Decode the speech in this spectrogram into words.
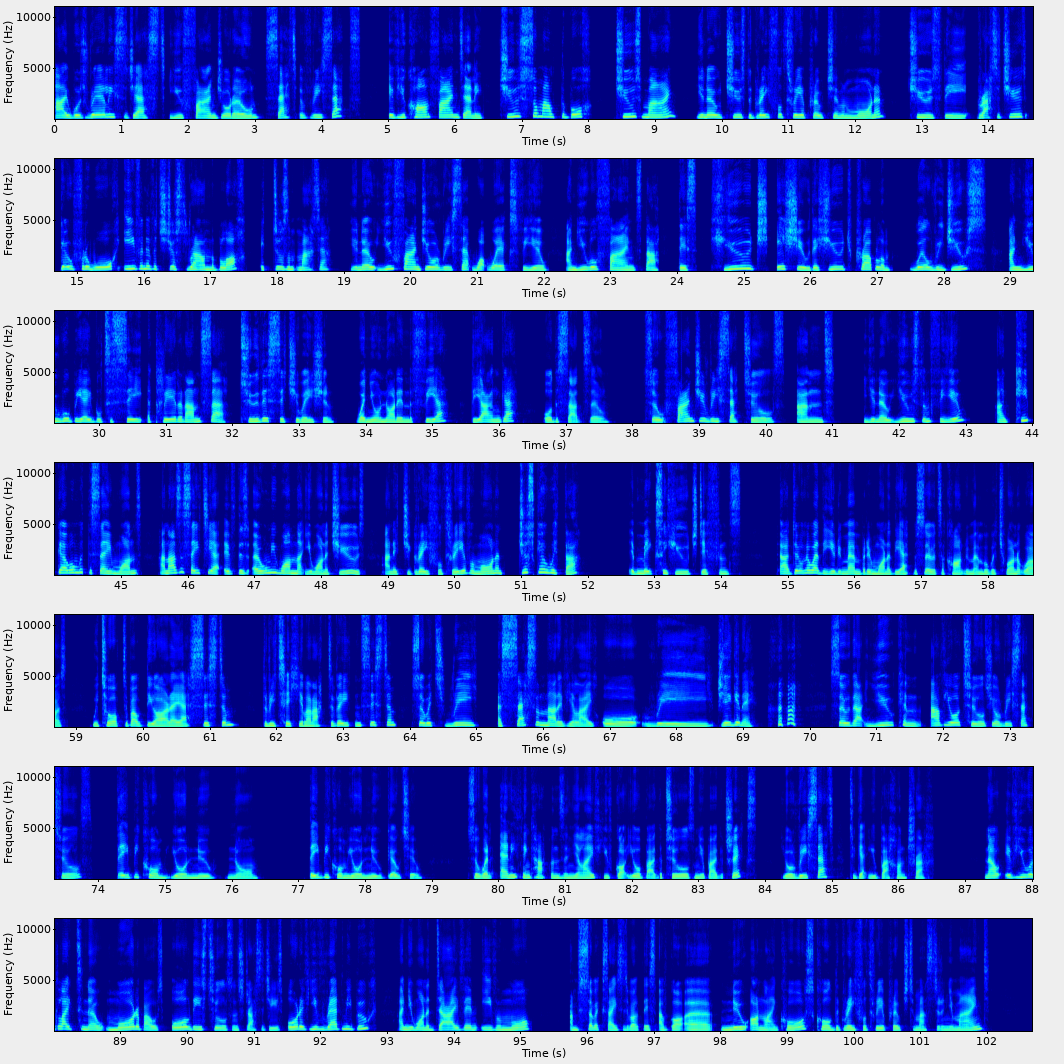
I would really suggest you find your own set of resets. If you can't find any, choose some out the book, choose mine, you know, choose the grateful three approach in the morning, choose the gratitude, go for a walk, even if it's just round the block, it doesn't matter. You know, you find your reset, what works for you, and you will find that this huge issue, this huge problem will reduce and you will be able to see a clearer answer to this situation when you're not in the fear, the anger, or the sad zone. So find your reset tools and, you know, use them for you and keep going with the same ones. And as I say to you, if there's only one that you want to choose and it's your grateful three of a morning, just go with that. It makes a huge difference. I don't know whether you remember in one of the episodes, I can't remember which one it was, we talked about the RAS system, the reticular activating system. So it's reassessing that, if you like, or rejigging it so that you can have your tools, your reset tools, they become your new norm. They become your new go to. So when anything happens in your life, you've got your bag of tools and your bag of tricks, your reset to get you back on track. Now, if you would like to know more about all these tools and strategies, or if you've read my book and you want to dive in even more, I'm so excited about this. I've got a new online course called The Grateful Three Approach to Mastering Your Mind.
